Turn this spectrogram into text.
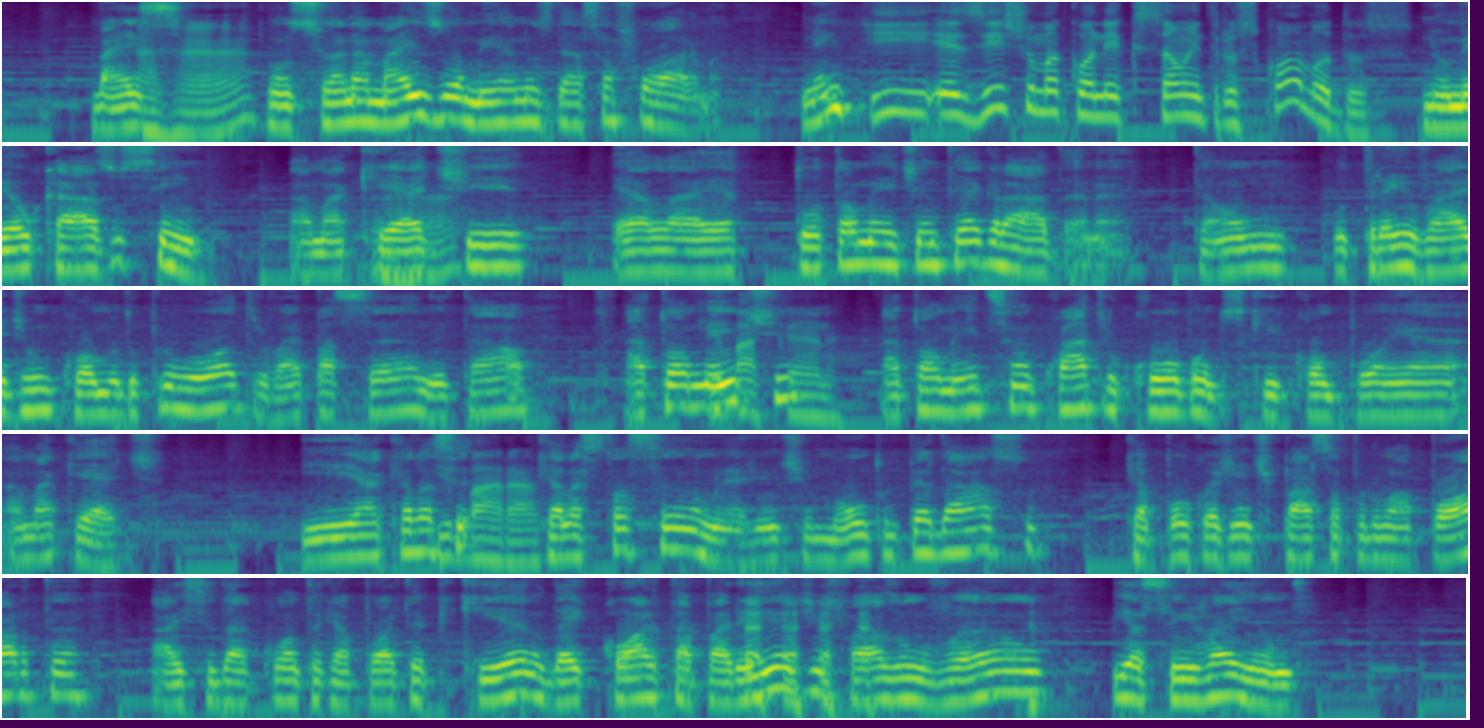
mas Aham. funciona mais ou menos dessa forma. Nem E existe uma conexão entre os cômodos? no meu caso, sim. A maquete ela é totalmente integrada, né? Então o trem vai de um cômodo para o outro, vai passando e tal. Atualmente, atualmente são quatro cômodos que compõem a, a maquete. E é aquela, aquela situação, né? A gente monta um pedaço, daqui a pouco a gente passa por uma porta, aí se dá conta que a porta é pequena, daí corta a parede, faz um vão e assim vai indo.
